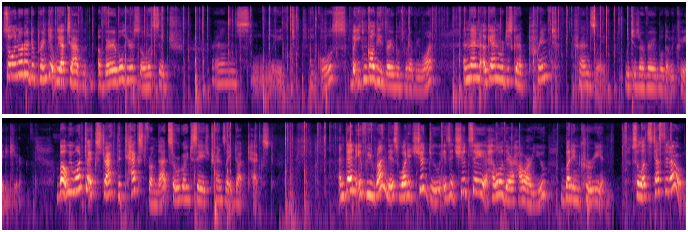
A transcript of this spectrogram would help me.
So in order to print it, we have to have a variable here. So let's say translate equals, but you can call these variables whatever you want. And then again, we're just going to print translate, which is our variable that we created here. But we want to extract the text from that, so we're going to say translate.text. And then if we run this, what it should do is it should say, hello there, how are you, but in Korean. So let's test it out.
